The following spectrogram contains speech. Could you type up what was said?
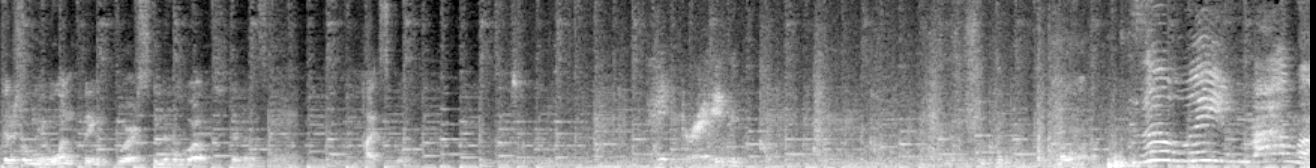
there's only one thing worse in the whole world than middle school. High school. Eighth grade. Hold on. Sweet mama.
